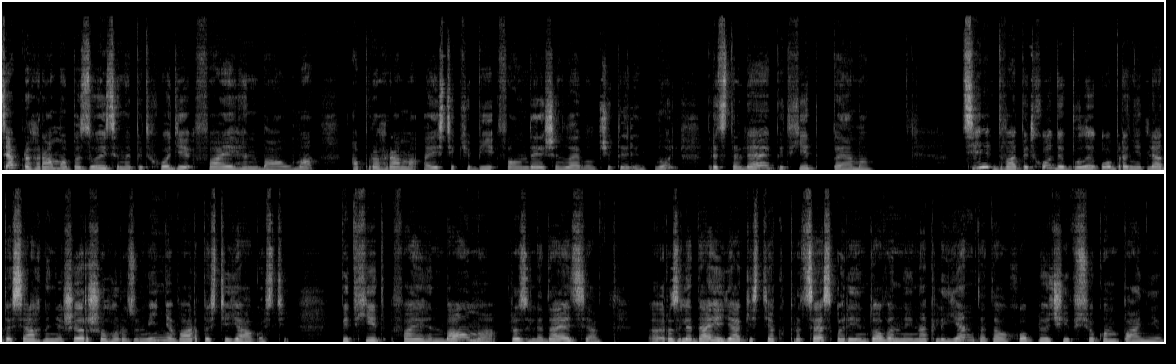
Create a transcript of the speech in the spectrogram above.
Ця програма базується на підході Файгенбаума, а програма ISTQB Foundation Level 4.0 представляє підхід PEMA. Ці два підходи були обрані для досягнення ширшого розуміння вартості якості. Підхід Файгенбаума розглядається розглядає якість як процес, орієнтований на клієнта та охоплюючий всю компанію,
